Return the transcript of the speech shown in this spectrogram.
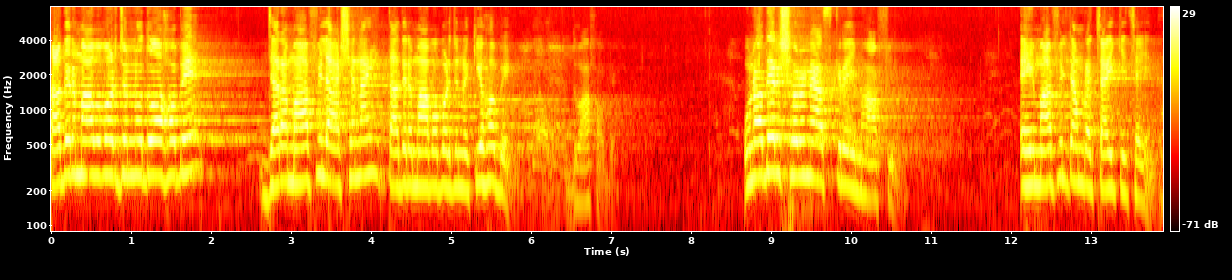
তাদের মা বাবার জন্য দোয়া হবে। যারা মাহফিলে আসে নাই, তাদের মা বাবার জন্য কি হবে? দোয়া হবে। ওনাদের স্মরণে আজকের এই মাহফিল। এই মাহফিলটা আমরা চাই কি চাই না?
